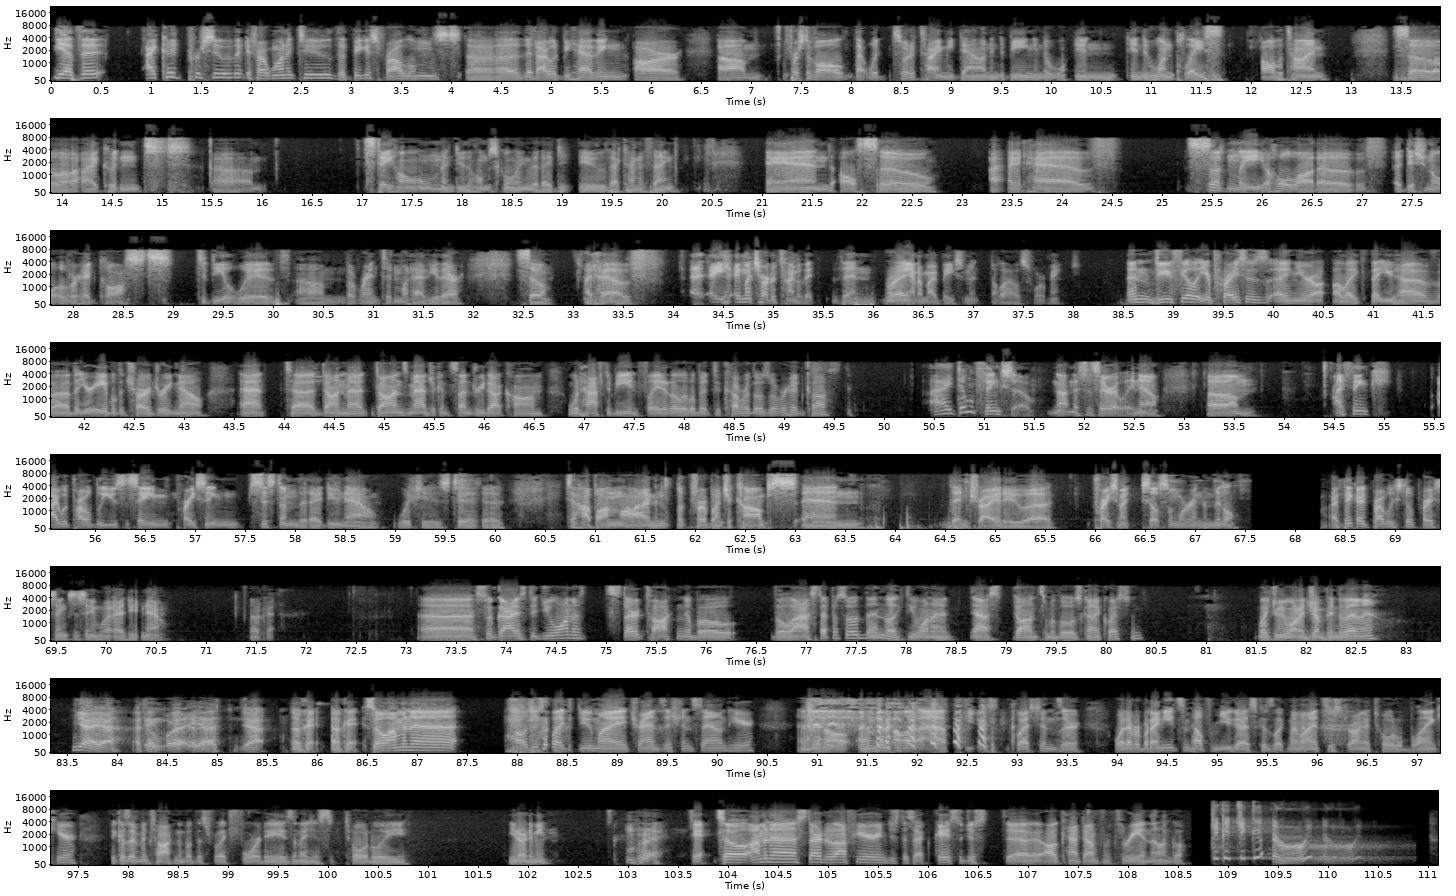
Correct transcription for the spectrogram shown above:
yeah, the I could pursue it if I wanted to. The biggest problems uh, that I would be having are, um, first of all, that would sort of tie me down into being into in into one place all the time. So I couldn't um, stay home and do the homeschooling that I do, that kind of thing. And also, I'd have suddenly a whole lot of additional overhead costs to deal with, um, the rent and what have you there. So I'd have a, a much harder time of it than working Right. out of my basement allows for me. And do you feel that your prices and your uh, like that you have uh, that you're able to charge right now at uh, Don Ma- Don's Magic and Sundry.com would have to be inflated a little bit to cover those overhead costs? I don't think so. Not necessarily. No. Um, I think I would probably use the same pricing system that I do now, which is to to hop online and look for a bunch of comps and then try to uh, price myself somewhere in the middle. I think I'd probably still price things the same way I do now. Okay. Uh, so guys, did you want to start talking about the last episode then? Like, do you want to ask Don some of those kind of questions? Like, do we want to jump into that now? Yeah, yeah. I think. for it, yeah. yeah. Okay, okay. So I'm gonna, I'll just like do my transition sound here, and then I'll and then I'll ask you some questions or whatever. But I need some help from you guys because like my mind's just drawing a total blank here because I've been talking about this for like four days and I just totally, you know what I mean? Right. Okay, so I'm gonna start it off here in just a sec. Okay, so just uh, I'll count down from three and then I'll go.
